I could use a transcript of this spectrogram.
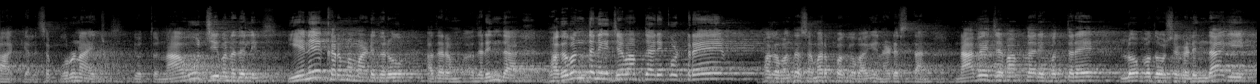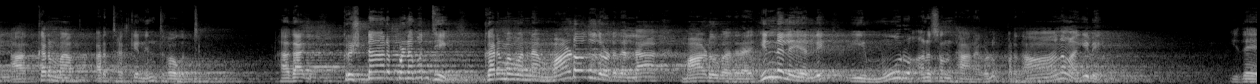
ಆ ಕೆಲಸ ಪೂರ್ಣ ಆಯಿತು. ಇವತ್ತು ನಾವು ಜೀವನದಲ್ಲಿ ಏನೇ ಕರ್ಮ ಮಾಡಿದರೂ ಅದರ, ಅದರಿಂದ ಭಗವಂತನಿಗೆ ಜವಾಬ್ದಾರಿ ಕೊಟ್ಟರೆ ಭಗವಂತ ಸಮರ್ಪಕವಾಗಿ ನಡೆಸ್ತಾನೆ. ನಾವೇ ಜವಾಬ್ದಾರಿ ಹೊತ್ತರೆ, ಲೋಪದೋಷಗಳಿಂದಾಗಿ ಆ ಕರ್ಮ ಅರ್ಥಕ್ಕೆ ನಿಂತು ಹೋಗುತ್ತೆ. ಹಾಗಾಗಿ ಕೃಷ್ಣಾರ್ಪಣ ಬುದ್ಧಿ ಕರ್ಮವನ್ನು ಮಾಡೋದು ದೊಡ್ಡದಲ್ಲ, ಮಾಡುವುದರ ಹಿನ್ನೆಲೆಯಲ್ಲಿ ಈ ಮೂರು ಅನುಸಂಧಾನಗಳು ಪ್ರಧಾನವಾಗಿ ಬೇಕು ಇದೇ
